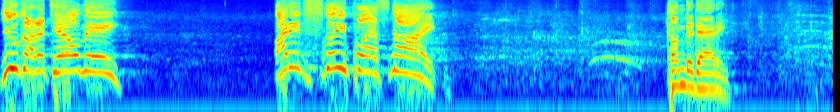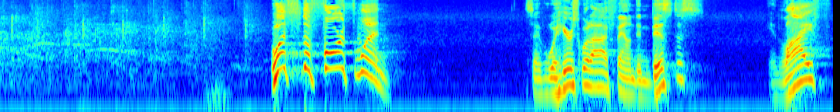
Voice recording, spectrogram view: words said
You got to tell me. I didn't sleep last night. Come to daddy. What's the fourth one? Say, well, here's what I found in business, in life,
